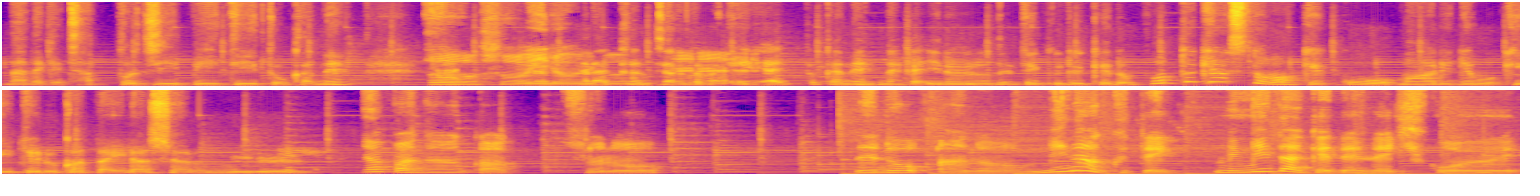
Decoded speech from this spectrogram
なんだっけ、チャット GPT とかね、そうそう、いろいろなんちゃらかんちゃらとかね。AI とかね、なんかいろいろ出てくるけど、ポッドキャストは結構周りでも聞いてる方いらっしゃるので、うんやっぱなんか、その、ね、どう、あの、見なくて、耳だけでね、聞こえ、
